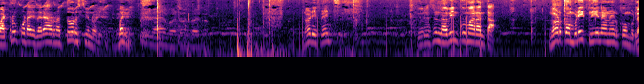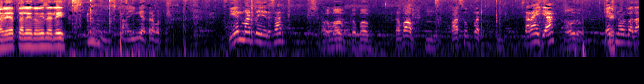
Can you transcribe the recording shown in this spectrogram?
ಭಟ್ರು ಕೂಡ ಇದ್ದಾರೆ ಅವ್ರನ್ನ ತೋರಿಸ್ತೀವಿ ನೋಡಿ. ಬನ್ನಿ. ನೋಡಿ ಫ್ರೆಂಡ್ಸ್ ಇವ್ರ ಹೆಸರು ನವೀನ್ ಕುಮಾರ್ ಅಂತ. ನೋಡ್ಕೊಂಬಿಡಿ ಕ್ಲೀನಾಗಿ ನೋಡ್ಕೊಂಬಿಡಿ. ತಲೆ ತಲೆ ನೋವಿನಲ್ಲಿ. ಹಾ, ಹಿಂಗೆ ಹತ್ರ ಬರ್ತೀನಿ. ಏನ್ ಮಾಡ್ತಾ ಇದ್ದೀರಾ ಸರ್ ಕಬಾಬ್ ಕಬಾಬ್. ಕಬಾಬ್. ಹಾ ಸೂಪರ್ ಚೆನ್ನಾಗಿದ್ಯಾ? ಹೌದು. ಟೇಸ್ಟ್ ನೋಡ್ಬೋದಾ?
